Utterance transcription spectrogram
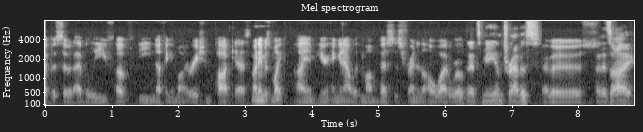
Episode, I believe, of the Nothing in Moderation podcast. My name is Mike. I am here hanging out with my bestest friend in the whole wide world, That's me. I'm Travis. Travis. That is I.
